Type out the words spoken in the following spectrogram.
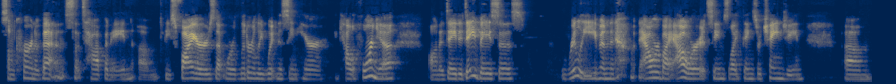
some current events that's happening. Um, these fires that we're literally witnessing here in California on a day-to-day basis really even hour by hour, it seems like things are changing. Um,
